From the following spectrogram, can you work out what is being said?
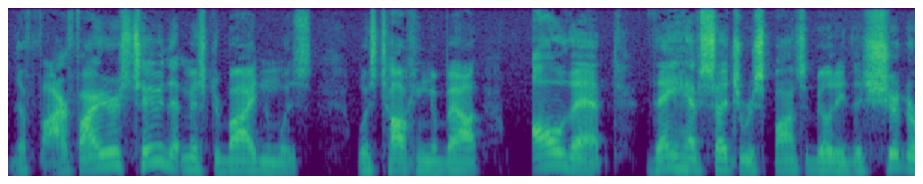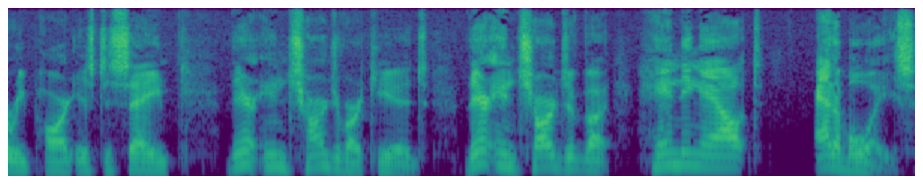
the firefighters too that Mr. Biden was was talking about. All that they have such a responsibility. The sugary part is to say they're in charge of our kids. They're in charge of uh, handing out attaboys.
